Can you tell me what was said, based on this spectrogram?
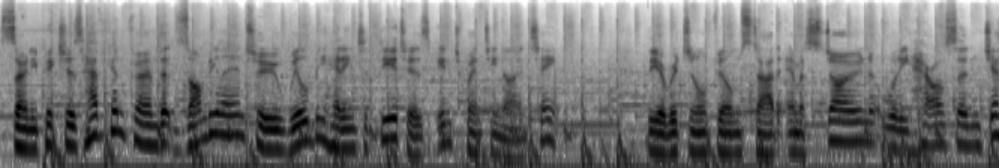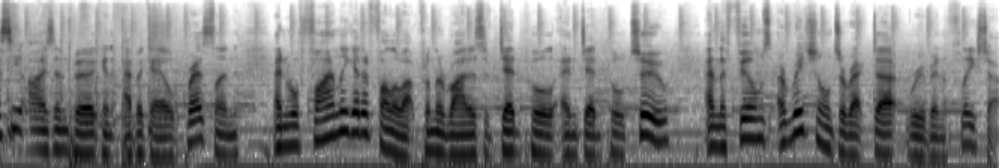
Sony Pictures have confirmed that Zombieland 2 will be heading to theatres in 2019. The original film starred Emma Stone, Woody Harrelson, Jesse Eisenberg, and Abigail Breslin, and will finally get a follow up from the writers of Deadpool and Deadpool 2 and the film's original director, Ruben Fleischer.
